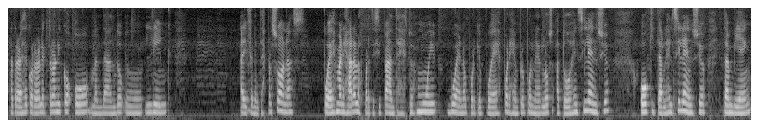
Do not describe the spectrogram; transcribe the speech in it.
a través de correo electrónico o mandando un link a diferentes personas puedes manejar a los participantes. Esto es muy bueno porque puedes, por ejemplo, ponerlos a todos en silencio o quitarles el silencio. También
